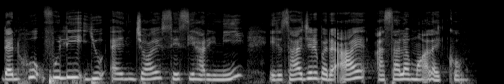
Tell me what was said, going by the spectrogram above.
dan hopefully you enjoy sesi hari ini. Itu sahaja daripada I. Assalamualaikum.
